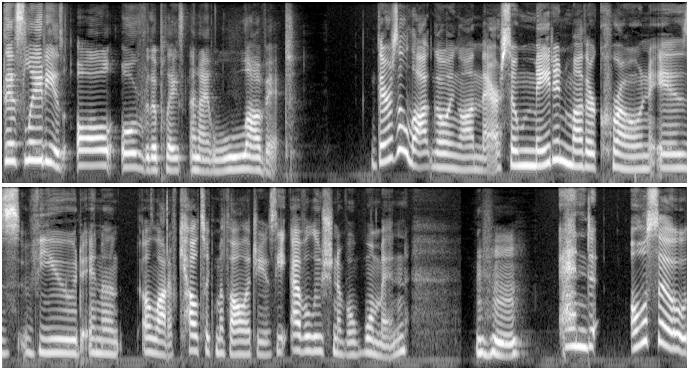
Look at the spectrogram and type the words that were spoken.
This lady is all over the place and I love it. There's a lot going on there. So, Maiden Mother Crone is viewed in a, a lot of Celtic mythology as the evolution of a woman. Mm-hmm. And also,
